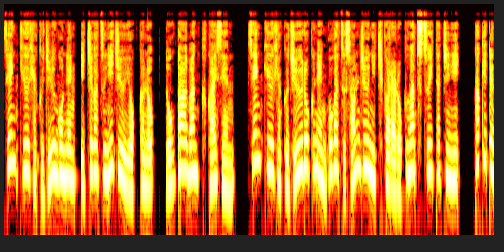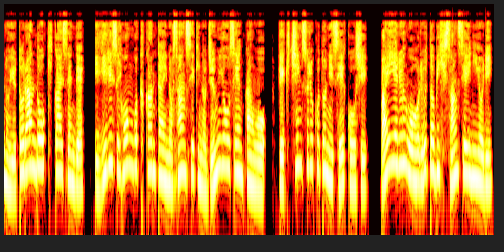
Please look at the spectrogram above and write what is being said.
1915年1月24日のドッガーバンク海戦、1916年5月30日から6月1日にかけてのユトランド沖海戦でイギリス本国艦隊の3隻の巡洋戦艦を撃沈することに成功し、バイエルン王ルートビヒ賛成により、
